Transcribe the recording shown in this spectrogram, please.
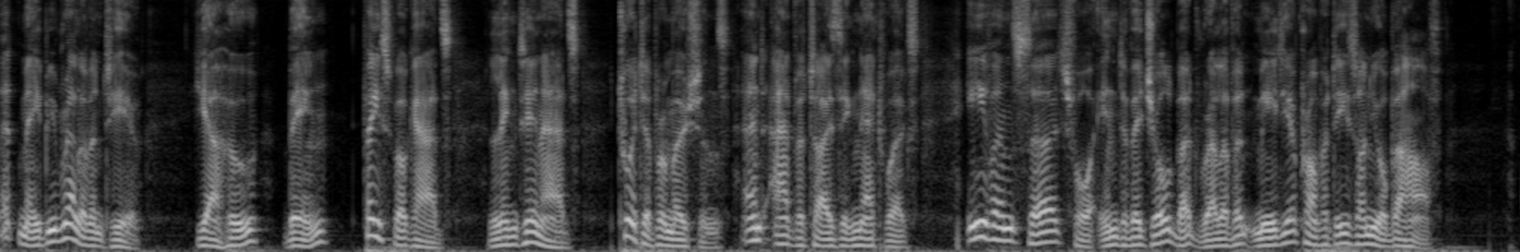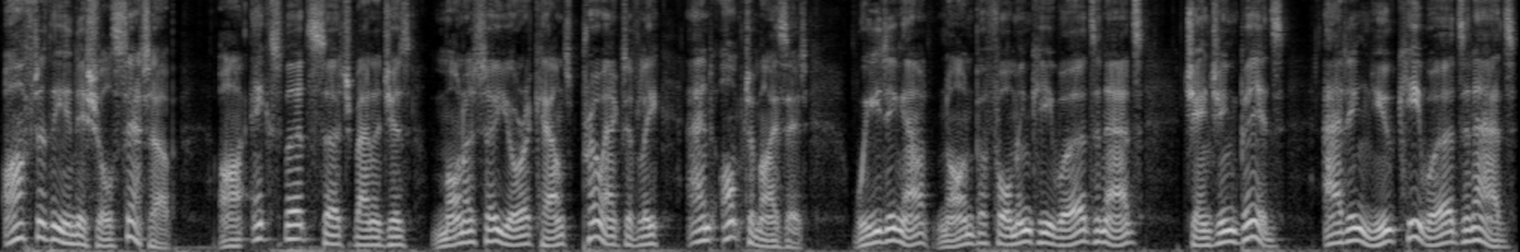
that may be relevant to you. Yahoo, Bing, Facebook ads, LinkedIn ads, Twitter promotions, and advertising networks. Even search for individual but relevant media properties on your behalf. After the initial setup, our expert search managers monitor your accounts proactively and optimize it, weeding out non-performing keywords and ads, changing bids, adding new keywords and ads,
